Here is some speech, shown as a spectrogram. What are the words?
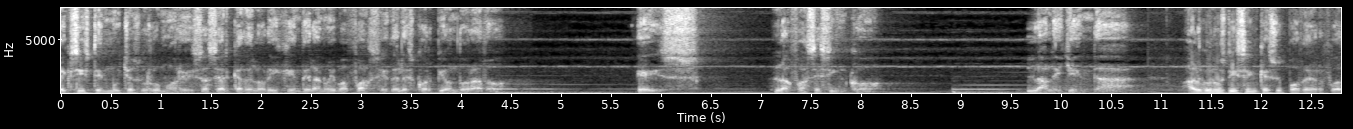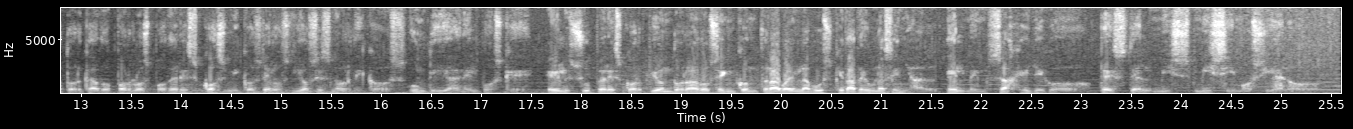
Existen muchos rumores acerca del origen de la nueva fase del escorpión dorado. Es la fase 5. La leyenda. Algunos dicen que su poder fue otorgado por los poderes cósmicos de los dioses nórdicos. Un día en el bosque, el super escorpión dorado se encontraba en la búsqueda de una señal. El mensaje llegó desde el mismísimo cielo.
